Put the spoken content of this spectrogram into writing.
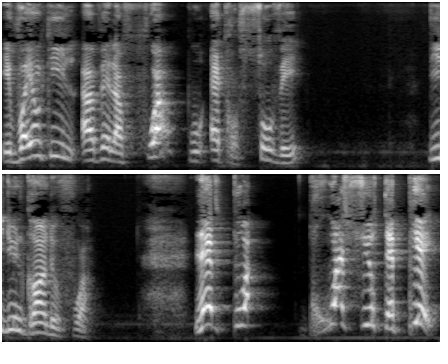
et voyant qu'il avait la foi pour être sauvé, dit d'une grande voix, Lève-toi droit sur tes pieds.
